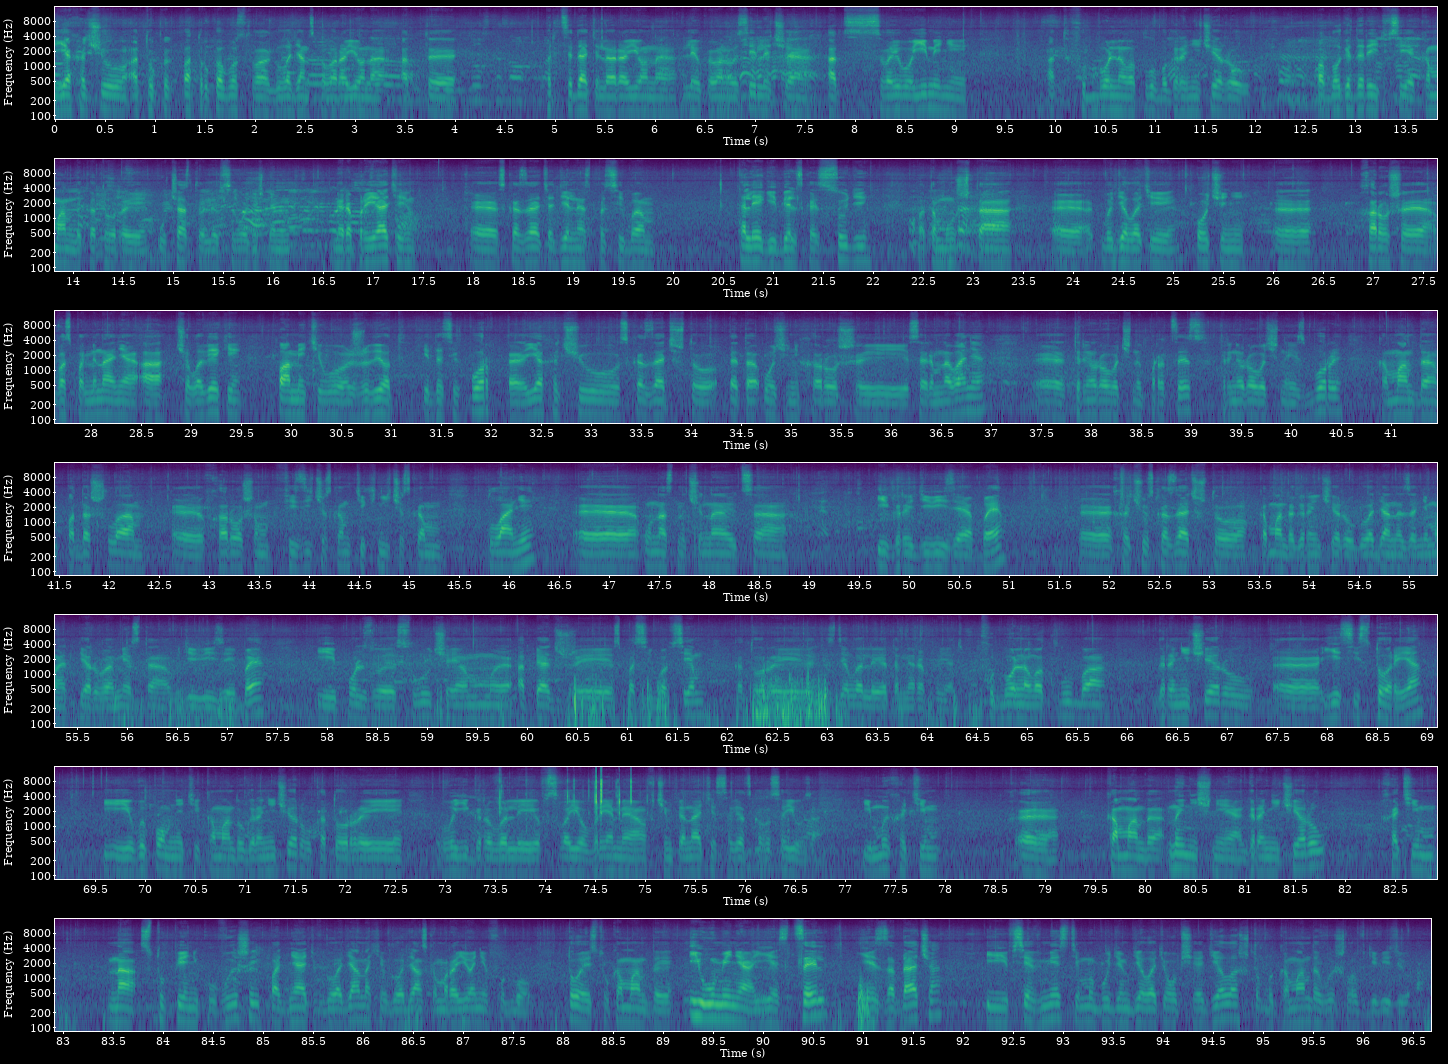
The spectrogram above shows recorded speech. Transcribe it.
Я хочу от, от руководства Гладянского района, от э, председателя района Левка Ивана Васильевича, от своего имени, от футбольного клуба «Граничеру» поблагодарить все команды, которые участвовали в сегодняшнем мероприятии, Э, сказать отдельное спасибо коллеге Бельской судьи, потому что э, вы делаете очень э, хорошее воспоминание о человеке, память его живет и до сих пор. Э, Я хочу сказать, что это очень хорошие соревнования, э, тренировочный процесс, тренировочные сборы. Команда подошла э, в хорошем физическом, техническом плане. У нас начинаются игры дивизия Б. Хочу сказать, что команда Граничеру Гладяна занимает первое место в дивизии Б. И, пользуясь случаем, опять же, спасибо всем, которые сделали это мероприятие. Футбольного клуба Граничеру э, есть история. И вы помните команду Граничеру, которые выигрывали в свое время в чемпионате Советского Союза. И мы хотим э, команда нынешняя Граничеру хотим на ступеньку выше поднять в Гладянах и в Гладянском районе футбол. То есть у команды и у меня есть цель, есть задача, и все вместе мы будем делать общее дело, чтобы команда вышла в дивизию А.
